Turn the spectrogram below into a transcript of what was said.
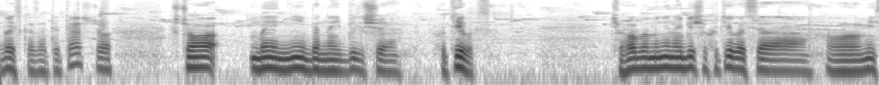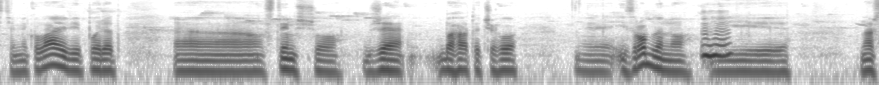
висказати те, що, що ми ніби найбільше хотілося. Чого би мені найбільше хотілося у місті Миколаєві поряд е, з тим, що вже багато чого е, і зроблено, Мгм. і наш,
